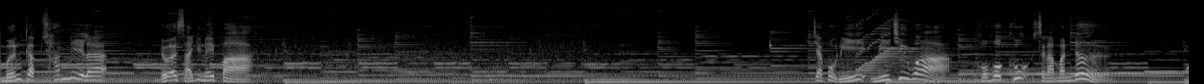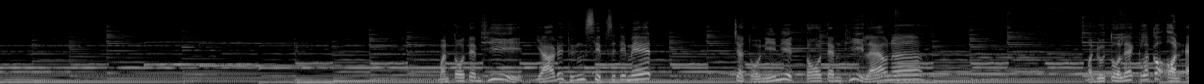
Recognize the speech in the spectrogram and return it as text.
เหมือนกับฉันนี่แหละ โดยอาศัยอยู่ในป่าจ้าพวกนี้มีชื่อว่าโทโฮคุสลามันเดอร์ มันโตเต็มที่ยาวได้ถึง 10เซนติเมตรเจ้าตัวนี้นี่โตเต็มที่แล้วนะ มาดูตัวเล็กแล้วก็อ่อนแอ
